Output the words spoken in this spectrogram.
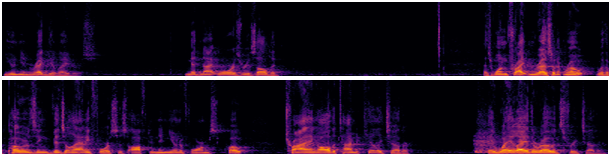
union regulators. Midnight wars resulted. As one frightened resident wrote, with opposing vigilante forces, often in uniforms, quote, trying all the time to kill each other. They waylay the roads for each other.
